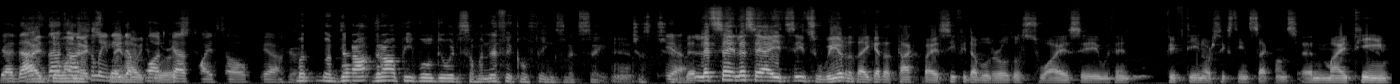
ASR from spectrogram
Yeah, that's, that's actually need a podcast by itself. Yeah. Okay. But but there are there are people doing some unethical things. Let's say. Yeah. Just yeah. Let's say let's say it's it's weird that I get attacked by a CF double rotos twice uh, within 15 or 16 seconds. And my team,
